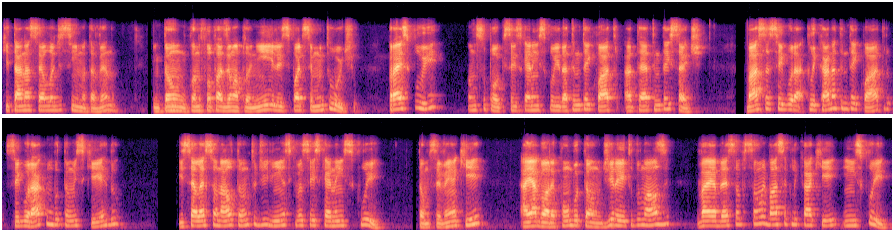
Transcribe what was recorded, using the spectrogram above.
que está na célula de cima, tá vendo? Então, quando for fazer uma planilha, isso pode ser muito útil. Para excluir, vamos supor que vocês querem excluir da 34 até a 37. Basta segurar, clicar na 34, segurar com o botão esquerdo e selecionar o tanto de linhas que vocês querem excluir. Então, você vem aqui, aí agora com o botão direito do mouse, vai abrir essa opção e basta clicar aqui em excluir,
